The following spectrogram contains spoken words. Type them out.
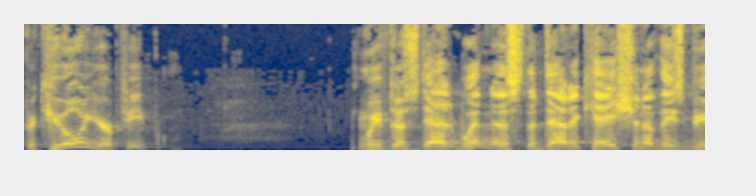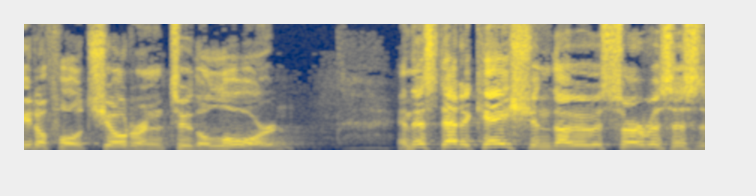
peculiar people. We've just witnessed the dedication of these beautiful children to the Lord. And this dedication, though, serves as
